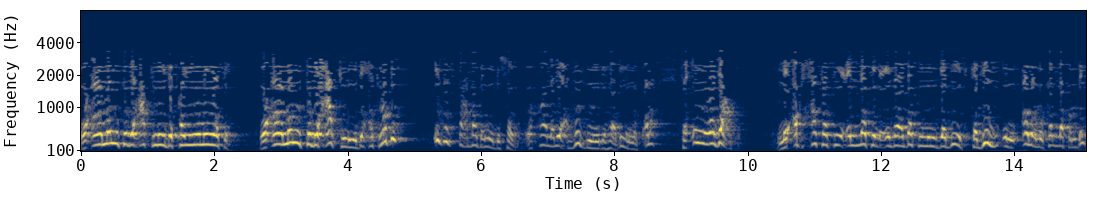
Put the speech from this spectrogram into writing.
وآمنت بعقلي بقيوميته وآمنت بعقلي بحكمته إذا استعبدني بشيء. وقال لي اعبدني بهذه المسألة فإن رجعت لأبحث في علة العبادة من جديد كجزء أنا مكلف به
